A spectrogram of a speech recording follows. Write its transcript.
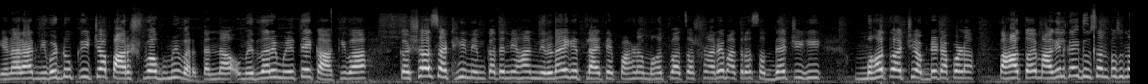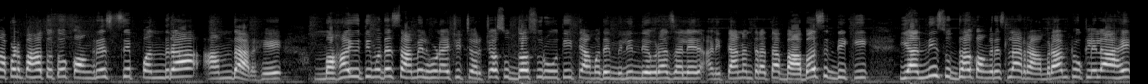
येणाऱ्या निवडणुकीच्या पार्श्वभूमीवर त्यांना उमेदवारी मिळते का? किंवा कशासाठी नेमका त्यांनी हा निर्णय घेतलाय ते पाहणं महत्वाचं असणार आहे. मात्र सध्याची ही महत्वाची अपडेट आपण पाहतोय. मागील काही दिवसांपासून आपण पाहत होतो काँग्रेसचे पंधरा आमदार हे महायुतीमध्ये सामील होण्याची चर्चा सुद्धा सुरू होती. त्यामध्ये मिलिंद देवरा झाले आणि त्यानंतर आता बाबा सिद्दीकी यांनी सुद्धा काँग्रेसला रामराम ठोकलेला आहे.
